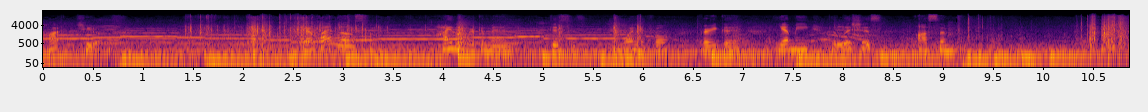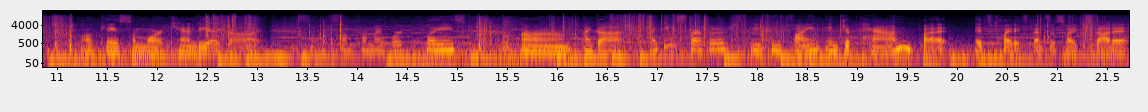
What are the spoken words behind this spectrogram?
hot Cheetos. Can't find those. Highly recommend. This is wonderful, very good, yummy, delicious, awesome. Okay, some more candy I got. Some from my workplace. Um, I got, I think Starburst you can find in Japan, but it's quite expensive, so I just got it.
